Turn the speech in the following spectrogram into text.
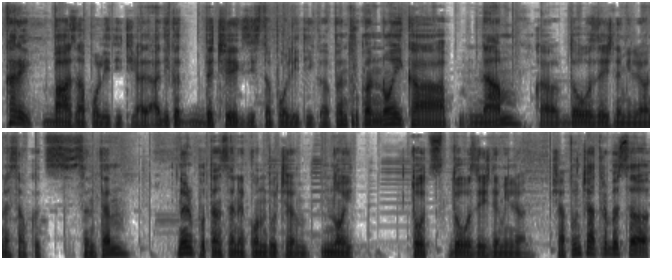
care e baza politicii? Adică de ce există politică? Pentru că noi ca neam, ca 20 de milioane sau cât suntem, noi nu putem să ne conducem noi toți 20 de milioane. Și atunci trebuie să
